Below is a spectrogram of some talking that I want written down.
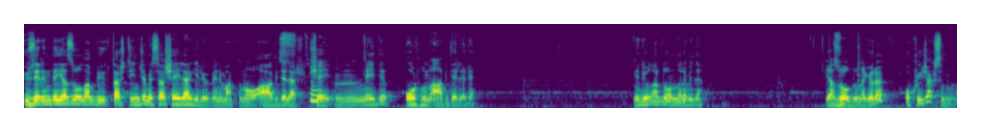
Üzerinde yazı olan büyük taş deyince mesela şeyler geliyor benim aklıma. O abideler. Şey hmm, neydi? Orhun abideleri. Ne diyorlardı onlara bir de? Yazı olduğuna göre okuyacaksın bunu.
